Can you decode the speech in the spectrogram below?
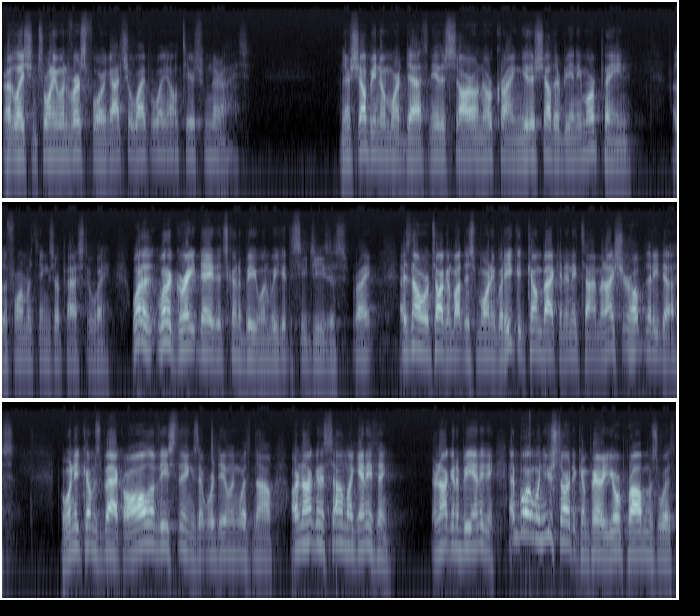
Revelation 21, verse 4 God shall wipe away all tears from their eyes. And there shall be no more death, neither sorrow nor crying, neither shall there be any more pain, for the former things are passed away. What a, what a great day that's going to be when we get to see Jesus, right? That's not what we're talking about this morning, but he could come back at any time, and I sure hope that he does. But when he comes back, all of these things that we're dealing with now are not going to sound like anything. They're not going to be anything. And boy, when you start to compare your problems with,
